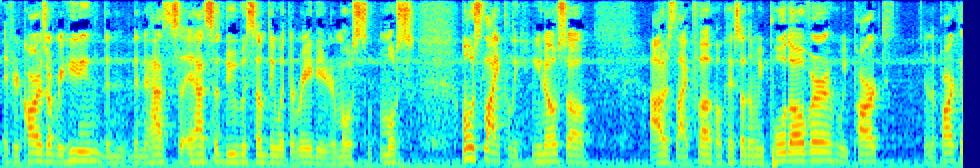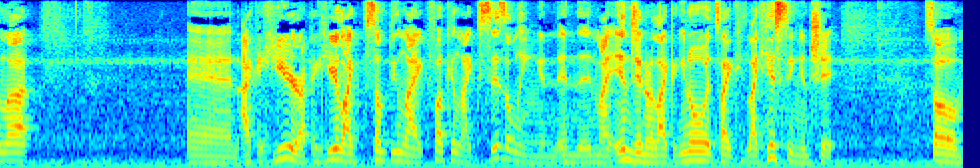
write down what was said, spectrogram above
if your car is overheating, then then it has to, it has to do with something with the radiator most most most likely. You know, so I was like, fuck. Okay, so then we pulled over, we parked in the parking lot, and I could hear I could hear like something like fucking like sizzling in, in, in my engine or like you know it's like like hissing and shit. So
